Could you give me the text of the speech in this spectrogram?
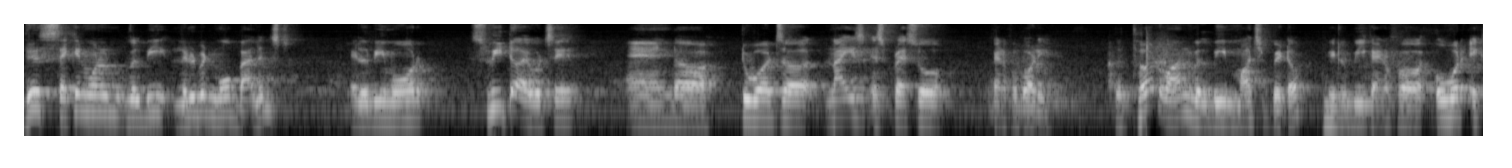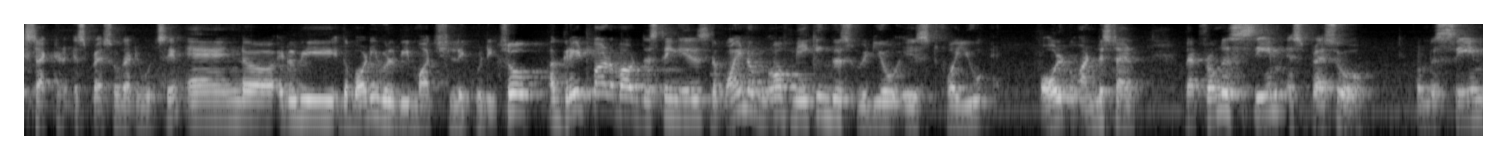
This second one will be a little bit more balanced. It'll be more sweeter, I would say, and uh, towards a nice espresso kind of a body. The third one will be much bitter. It will be kind of a over extracted espresso that you would say, and uh, it will be the body will be much liquidy. So a great part about this thing is the point of, of making this video is for you all to understand that from the same espresso, from the same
